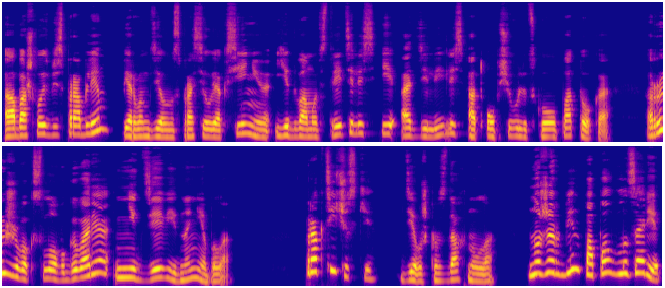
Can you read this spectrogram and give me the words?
А обошлось без проблем? Первым делом спросил я Ксению, едва мы встретились и отделились от общего людского потока. Рыжего, к слову говоря, нигде видно не было. Практически, девушка вздохнула. Но Жербин попал в лазарет,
